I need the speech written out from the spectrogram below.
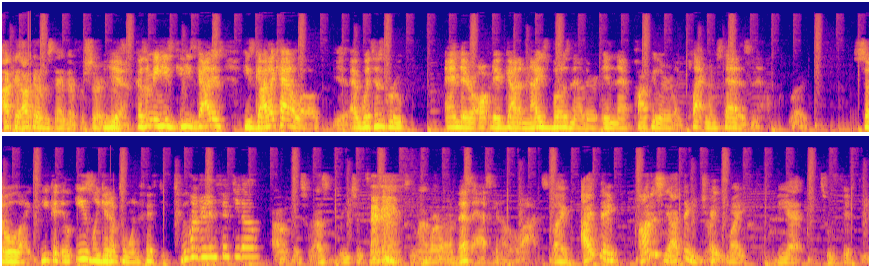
I could I could understand that for sure. Yeah, because I mean he's he's got his he's got a catalog Yeah. at, with his group, and they're all, they've got a nice buzz now. They're in that popular like platinum status now. Right. So like he could easily get up to 150. 250 though, I don't think so. That's reaching to max in opinion. that's asking a lot. Like I think honestly, I think Drake might be at two fifty,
